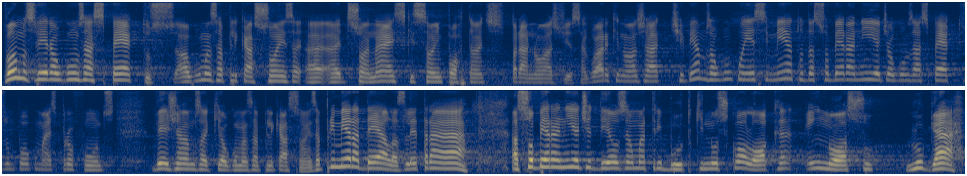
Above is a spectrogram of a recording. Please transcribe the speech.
Vamos ver alguns aspectos, algumas aplicações adicionais que são importantes para nós disso. Agora que nós já tivemos algum conhecimento da soberania de alguns aspectos um pouco mais profundos, vejamos aqui algumas aplicações. A primeira delas, letra A. A soberania de Deus é um atributo que nos coloca em nosso lugar.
